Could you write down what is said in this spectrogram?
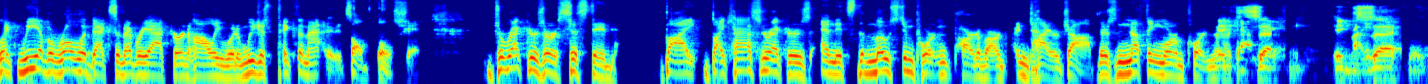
like we have a Rolodex of every actor in Hollywood, and we just pick them out. It's all bullshit. Directors are assisted by by casting directors, and it's the most important part of our entire job. There's nothing more important than exactly, exactly. Right?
